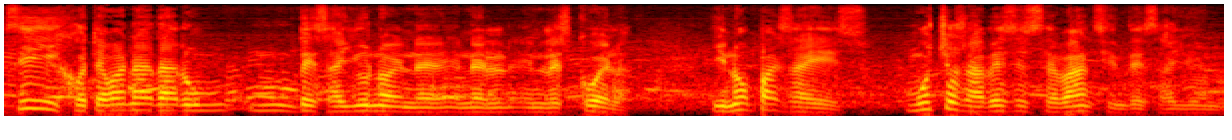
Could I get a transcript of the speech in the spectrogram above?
sí hijo, te van a dar un, desayuno en, en la escuela. Y no pasa eso. Muchos a veces se van sin desayuno.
